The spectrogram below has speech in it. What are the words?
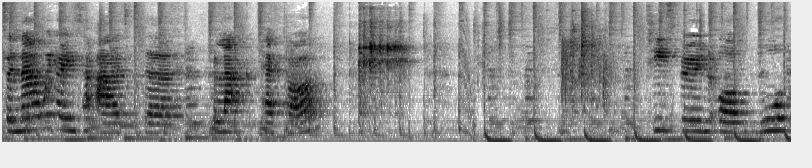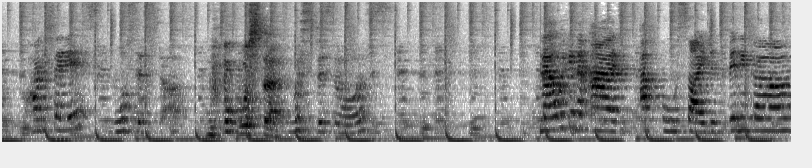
So now we're going to add the black pepper. Teaspoon of war, how do you say this? Worcester. Worcester. Worcester sauce. Add apple cider vinegar.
